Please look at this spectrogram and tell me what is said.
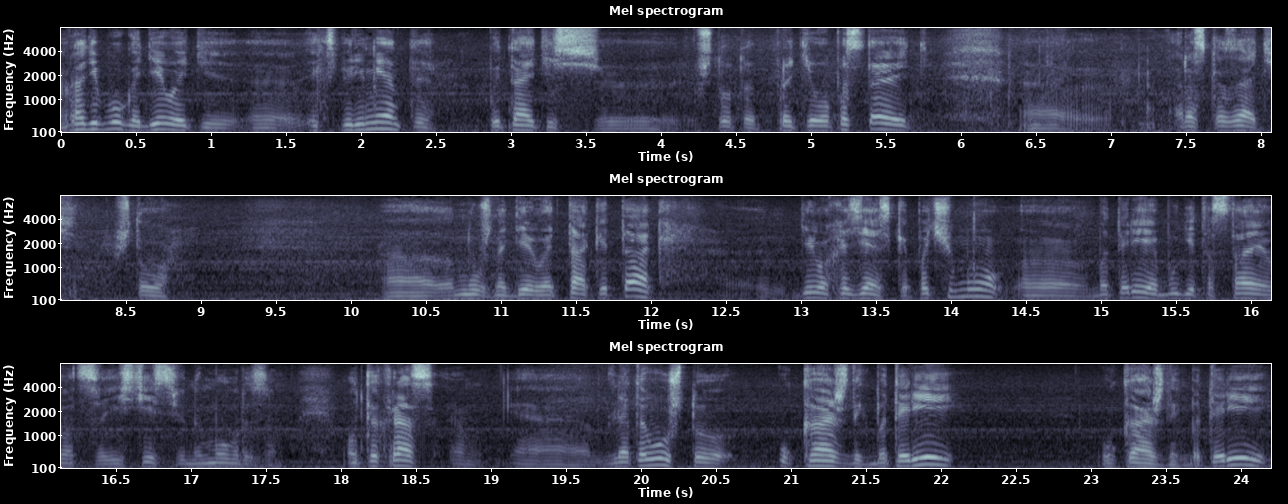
ради бога делайте эксперименты, пытайтесь что-то противопоставить, рассказать, что нужно делать так и так дело хозяйское. Почему э, батарея будет остаиваться естественным образом? Вот как раз э, для того, что у каждых батарей, у каждых батарей,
